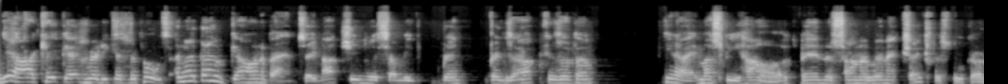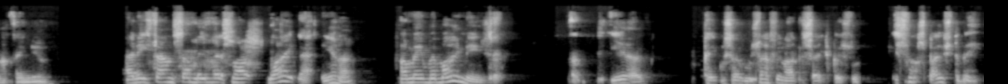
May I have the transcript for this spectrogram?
Yeah, I keep getting really good reports, and I don't go on about him too much unless somebody bring, brings it up because I don't. You know, it must be hard being the son of an ex-Sex Pistol kind of thing. You know? And he's done something that's not like that. You know, I mean, with my music, you know, people say, well, it's nothing like the Sex Pistols. It's not supposed to be.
